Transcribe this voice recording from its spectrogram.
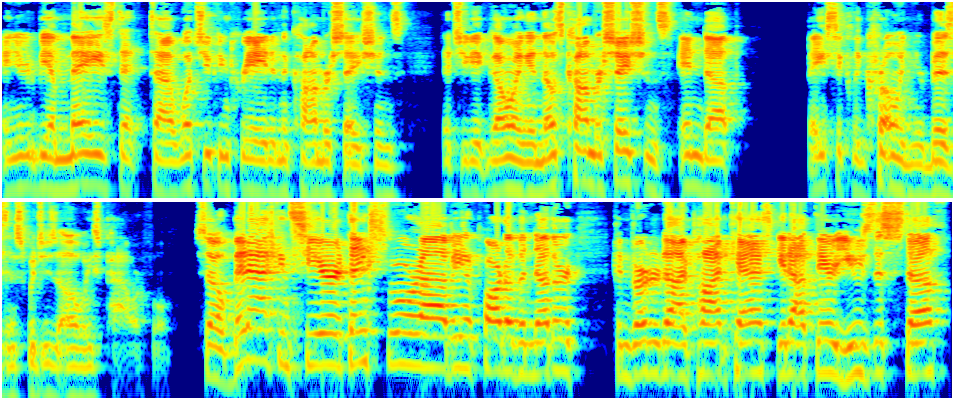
and you're going to be amazed at uh, what you can create in the conversations that you get going. And those conversations end up basically growing your business, which is always powerful. So, Ben Adkins here. Thanks for uh, being a part of another Convert or Die podcast. Get out there, use this stuff.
